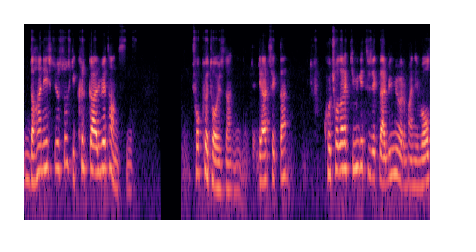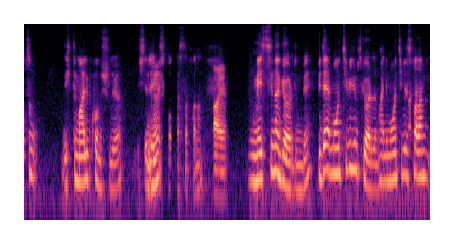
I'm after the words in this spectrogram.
Daha ne istiyorsunuz ki? 40 galibiyet almışsınız. Çok kötü o yüzden. Gerçekten koç olarak kimi getirecekler bilmiyorum. Hani Walton ihtimali konuşuluyor. İşte Lakers kovarsa falan. Aynen. Messina gördüm bir. Bir de Monty Williams gördüm. Hani Monty Williams falan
